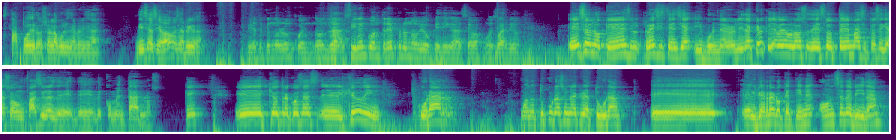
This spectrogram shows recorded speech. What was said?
Está poderoso la vulnerabilidad. Dice hacia abajo, hacia arriba. Fíjate que no lo encuentro. No, o sea, sí lo encontré, pero no veo que diga hacia abajo o hacia Bueno. arriba. Eso es lo que es resistencia y vulnerabilidad. Creo que ya habíamos hablado de estos temas, entonces ya son fáciles de, de- de comentarlos. ¿ok? Eh, ¿Qué otra cosa es el healing? Curar. Cuando tú curas una criatura, eh, el guerrero que tiene 11 de vida,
